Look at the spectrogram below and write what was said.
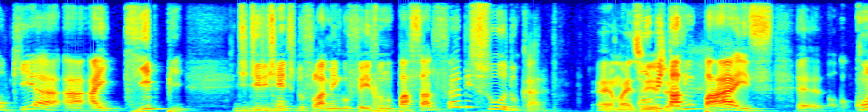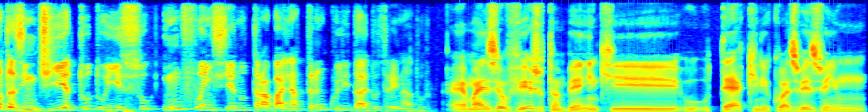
o que a, a, a equipe de dirigentes do Flamengo fez no ano passado foi absurdo, cara. É, mas o clube estava em paz, é, contas em dia, tudo isso influencia no trabalho, na tranquilidade do treinador. É, mas eu vejo também que o, o técnico, às vezes vem um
